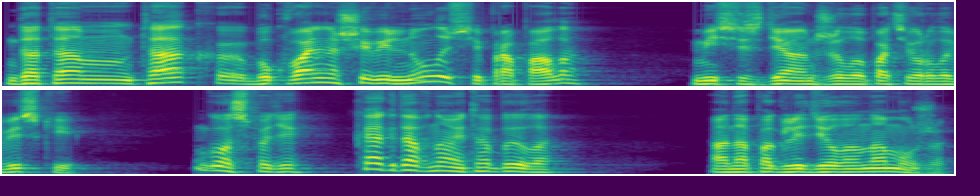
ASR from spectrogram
Да там так, буквально шевельнулась и пропала. Миссис Дианджело потерла виски. Господи, как давно это было? Она поглядела на мужа.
